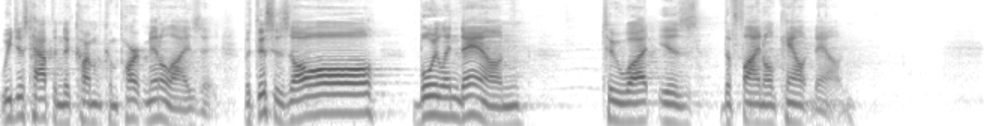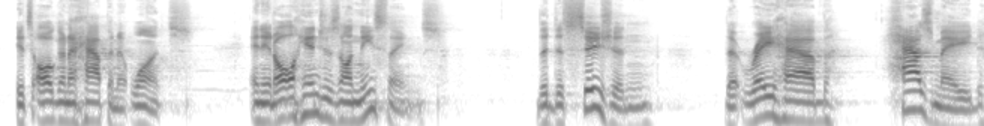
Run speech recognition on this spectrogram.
We just happen to come compartmentalize it. But this is all boiling down to what is the final countdown. It's all going to happen at once. And it all hinges on these things the decision that Rahab has made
